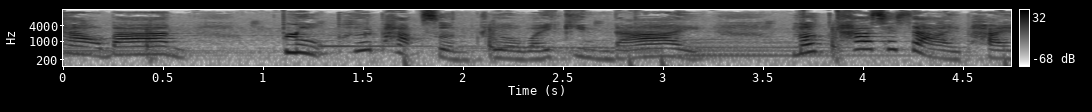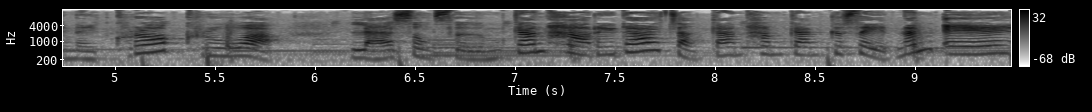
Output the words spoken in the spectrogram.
ชาวบ้าน ปลูกพืชผักสวนครัวไว้กินได้ ลดค่าใช้จ่ายภายในครอบครัว และส่งเสริมการหารายได้จากการทำการเกษตรนั่นเอง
